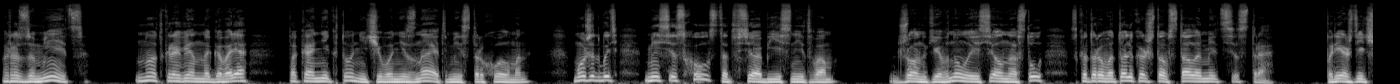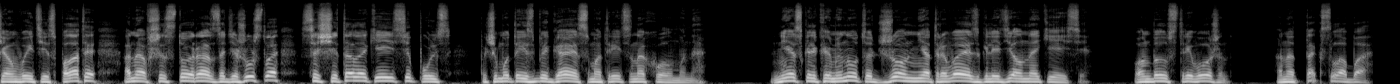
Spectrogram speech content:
Разумеется. Но, откровенно говоря, пока никто ничего не знает, мистер Холман. Может быть, миссис Холстед все объяснит вам. Джон кивнул и сел на стул, с которого только что встала медсестра. Прежде чем выйти из палаты, она в шестой раз за дежурство сосчитала Кейси пульс, почему-то избегая смотреть на Холмана. Несколько минут Джон, не отрываясь, глядел на Кейси. Он был встревожен. Она так слаба.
